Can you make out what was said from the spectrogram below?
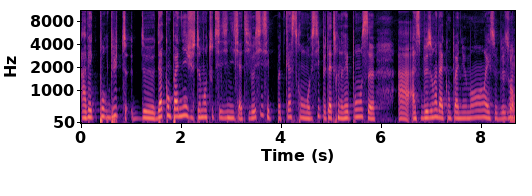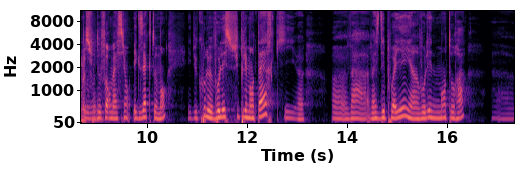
Avec pour but de- d'accompagner justement toutes ces initiatives aussi. Ces podcasts seront aussi peut-être une réponse euh, à, à ce besoin d'accompagnement et ce De besoin de formation. de formation. Exactement. Et du coup, le volet supplémentaire qui euh, euh, va, va se déployer, il y a un volet de mentorat euh,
